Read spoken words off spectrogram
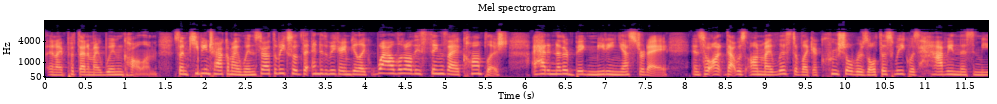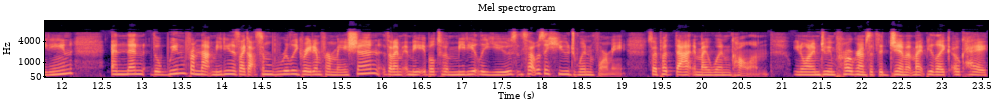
and I put that in my win column. So I'm keeping track of my wins throughout the week. So at the end of the week, I can be like, wow, look at all these things I accomplished. I had another big meeting yesterday. And so on, that was on my list of like a crucial result this week was having this meeting. And then the win from that meeting is I got some really great information that I'm able to immediately use. And so that was a huge win for me. So I put that in my win column. You know, when I'm doing programs at the gym, it might be like, okay,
